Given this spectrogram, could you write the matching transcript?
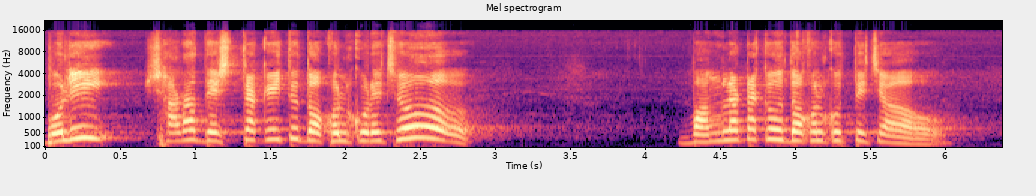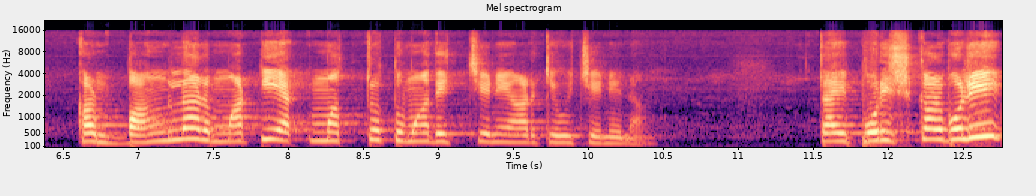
বলি সারা দেশটাকেই তো দখল করেছ। বাংলাটাকেও দখল করতে চাও। কারণ বাংলার মাটি একমাত্র তোমাদের চেনে, আর কেউ চেনে না। তাই পরিষ্কার বলি,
